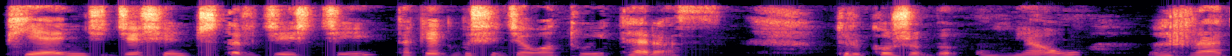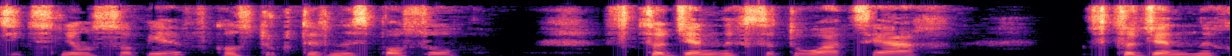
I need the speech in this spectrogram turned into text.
pięć, dziesięć, czterdzieści, tak jakby się działa tu i teraz, tylko żeby umiał radzić z nią sobie w konstruktywny sposób, w codziennych sytuacjach, w, codziennych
